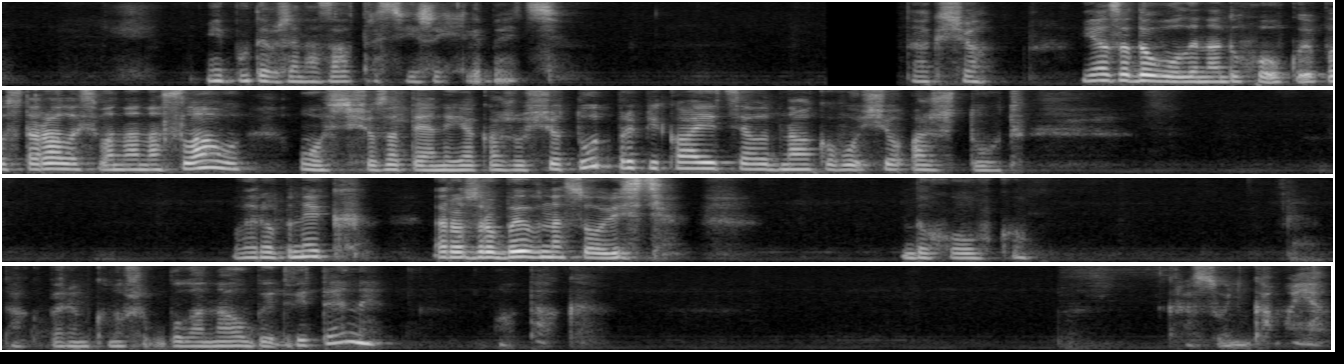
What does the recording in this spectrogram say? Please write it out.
і буде вже на завтра свіжий хлібець. Так що я задоволена духовкою. Постаралась вона на славу. Ось що за тени. Я кажу, що тут припікається однаково, що аж тут. Виробник розробив на совість духовку. Так, перемкну, щоб була на обидві тени. Отак. Красунька моя.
